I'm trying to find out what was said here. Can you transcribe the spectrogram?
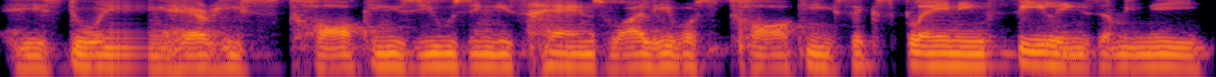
He's doing hair, he's talking, he's using his hands while he was talking, he's explaining feelings. I mean, he,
